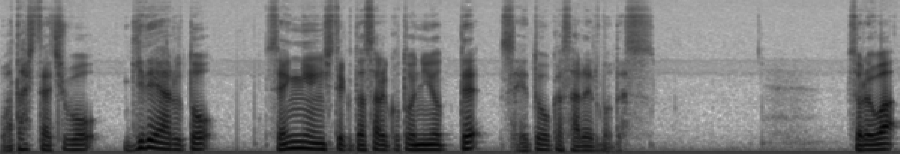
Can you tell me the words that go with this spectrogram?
私たちを義であると宣言してくださることによって正当化されるのです。それは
